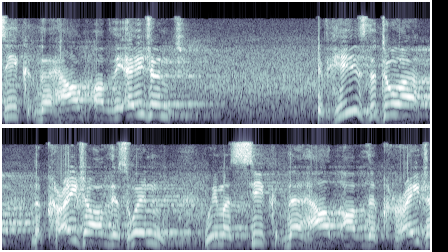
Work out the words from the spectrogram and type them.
seek the help of the agent. If He is the doer, the creator of this wind, we must seek the help of the creator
